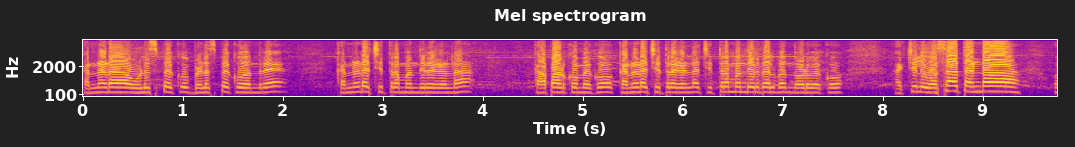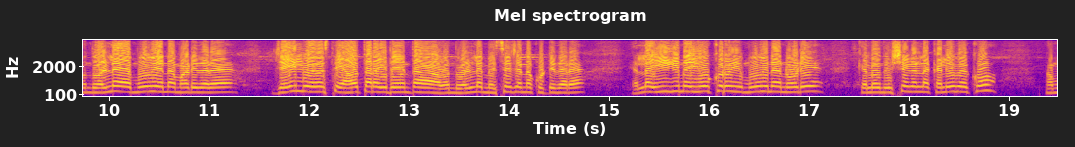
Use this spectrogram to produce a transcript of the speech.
ಕನ್ನಡ ಉಳಿಸ್ಬೇಕು, ಬೆಳೆಸಬೇಕು ಅಂದರೆ ಕನ್ನಡ ಚಿತ್ರಮಂದಿರಗಳನ್ನ ಕಾಪಾಡ್ಕೊಬೇಕು, ಕನ್ನಡ ಚಿತ್ರಗಳನ್ನ ಚಿತ್ರಮಂದಿರದಲ್ಲಿ ಬಂದು ನೋಡಬೇಕು. ಆ್ಯಕ್ಚುಲಿ ಹೊಸ ತಂಡ ಒಂದು ಒಳ್ಳೆ ಮೂವಿಯನ್ನು ಮಾಡಿದ್ದಾರೆ. ಜೈಲ್ ವ್ಯವಸ್ಥೆ ಯಾವ ಥರ ಇದೆ ಅಂತ ಒಂದು ಒಳ್ಳೆ ಮೆಸೇಜನ್ನು ಕೊಟ್ಟಿದ್ದಾರೆ. ಎಲ್ಲ ಈಗಿನ ಯುವಕರು ಈ ಮೂವಿನ ನೋಡಿ ಕೆಲವೊಂದು ವಿಷಯಗಳನ್ನ ಕಲಿಬೇಕು. ನಮ್ಮ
